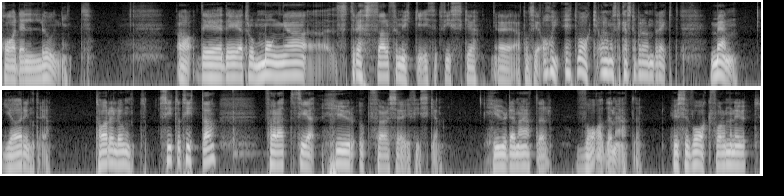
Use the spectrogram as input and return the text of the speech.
ta det lugnt. Ja, det, det, jag tror många stressar för mycket i sitt fiske. Eh, att de ser oj, ett vak, oh, jag måste kasta på den direkt. Men gör inte det. Ta det lugnt. Sitt och titta för att se hur uppför sig fisken. Hur den äter, vad den äter. Hur ser vakformen ut?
